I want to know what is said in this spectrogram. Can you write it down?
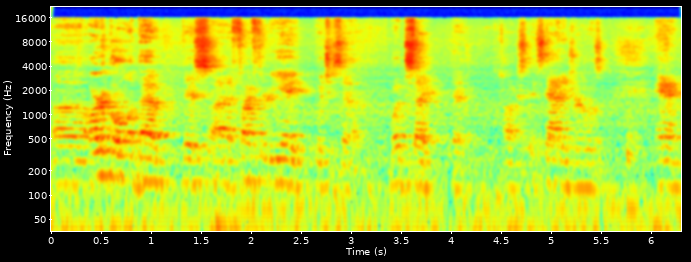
uh, article about this at 538, which is a website that talks, it's data journalism. And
